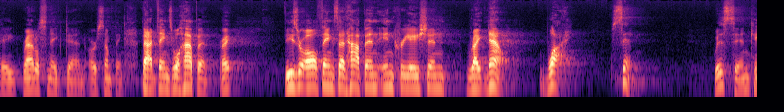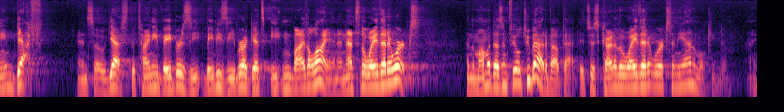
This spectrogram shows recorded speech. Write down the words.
a rattlesnake den or something. Bad things will happen, right? These are all things that happen in creation right now. Why? Sin. With sin came death. And so, yes, the tiny baby zebra gets eaten by the lion, and that's the way that it works. And the mama doesn't feel too bad about that. It's just kind of the way that it works in the animal kingdom, right?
